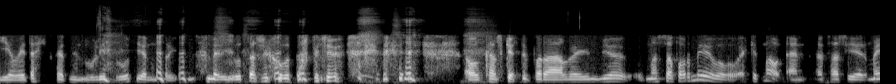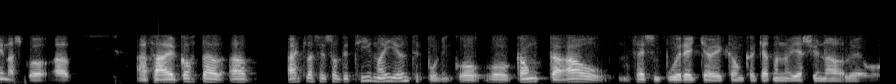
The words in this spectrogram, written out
ég veit ekki hvernig nú lítur út, ég er nú bara í- með í útarsinu útarpinu og kannski eftir bara alveg mjög massa formi og ekkert mál, en, það sem ég meina sko að, að það er gott að, að ætla sér svolítið tíma í undirbúning og, og ganga á þeir sem búið Reykjavík, ganga gætnan og jesjuna alveg og,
